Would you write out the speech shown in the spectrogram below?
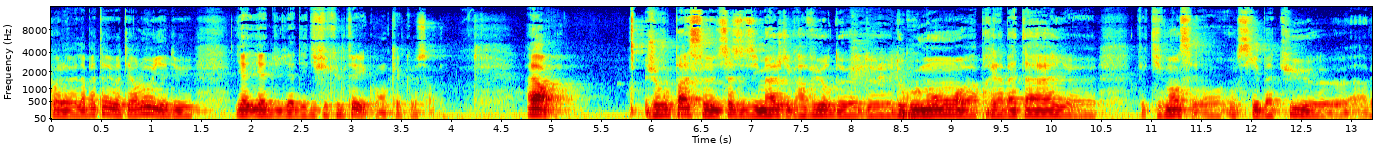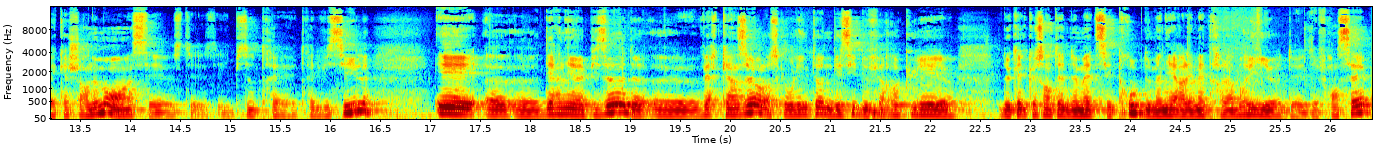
Quoi. La, bataille de Waterloo, il y a, y a, des difficultés, en quelque sorte. Alors, je vous passe ça, ces images, des gravures de, de, après la bataille. Effectivement, on, s'y est battu avec acharnement. Hein. C'était un épisode très, difficile. Et euh, euh, dernier épisode, euh, vers 15h, lorsque Wellington décide de faire reculer de quelques centaines de mètres ses troupes de manière à les mettre à l'abri des Français,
